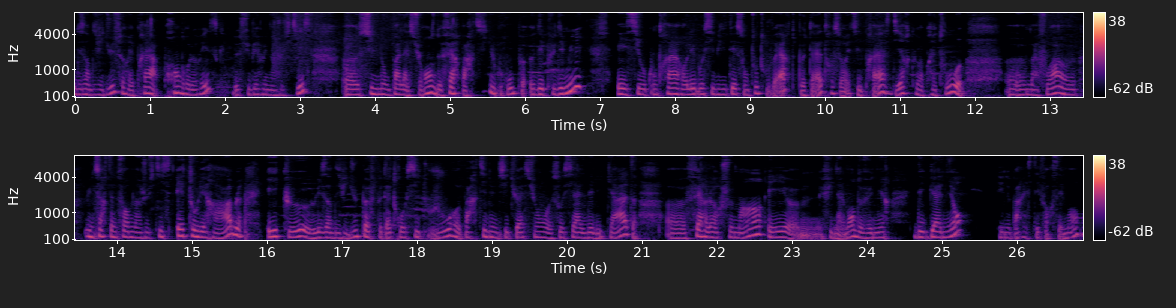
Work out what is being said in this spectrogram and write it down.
que des individus seraient prêts à prendre le risque de subir une injustice s'ils n'ont pas l'assurance de faire partie du groupe des plus démunis. Et si au contraire les possibilités sont toutes ouvertes, peut-être seraient-ils prêts à se dire qu'après tout, euh, ma foi, euh, une certaine forme d'injustice est tolérable et que les individus peuvent peut-être aussi toujours, partie d'une situation sociale délicate, euh, faire leur chemin et finalement devenir des gagnants et ne pas rester forcément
